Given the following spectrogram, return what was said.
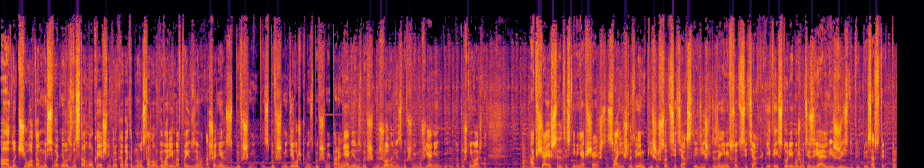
А, ну чего там? Мы сегодня в основном, конечно, не только об этом, но в основном говорим о твоих взаимоотношениях с бывшими. С бывшими девушками, с бывшими парнями, с бывшими женами, с бывшими мужьями. Тут уж не важно. Общаешься ли ты с ними, не общаешься? Звонишь ли ты им, пишешь в соцсетях? Следишь ли ты за ними в соцсетях? Какие-то истории, может быть, из реальной жизни при, при- со встр- про,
